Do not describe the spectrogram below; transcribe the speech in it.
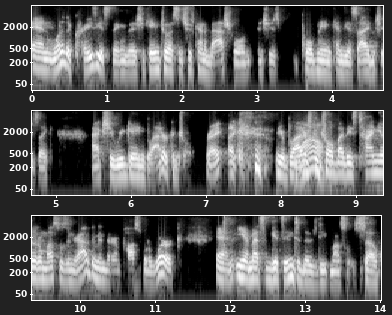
and one of the craziest things is she came to us and she was kind of bashful and she just pulled me and Kenzie aside and she's like, I actually regained bladder control, right? Like your bladder's wow. controlled by these tiny little muscles in your abdomen that are impossible to work. And EMS gets into those deep muscles. So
